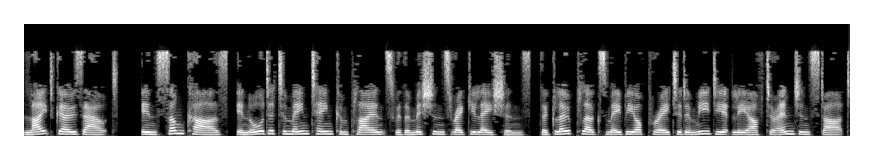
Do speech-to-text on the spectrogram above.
light goes out. In some cars, in order to maintain compliance with emissions regulations, the glow plugs may be operated immediately after engine start,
